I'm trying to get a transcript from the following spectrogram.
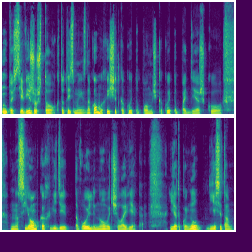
Ну, то есть я вижу, что кто-то из моих знакомых ищет какую-то помощь, какую-то поддержку на съемках в виде того или иного человека. И я такой, ну, если там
